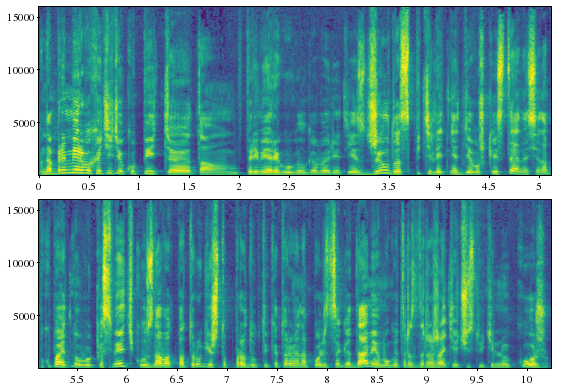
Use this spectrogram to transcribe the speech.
Например, вы хотите купить, э, там, в примере Google говорит, есть Джилл, 25-летняя девушка из Теннесси. Она покупает новую косметику, узнав от подруги, что продукты, которыми она пользуется годами, могут раздражать ее чувствительную кожу.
